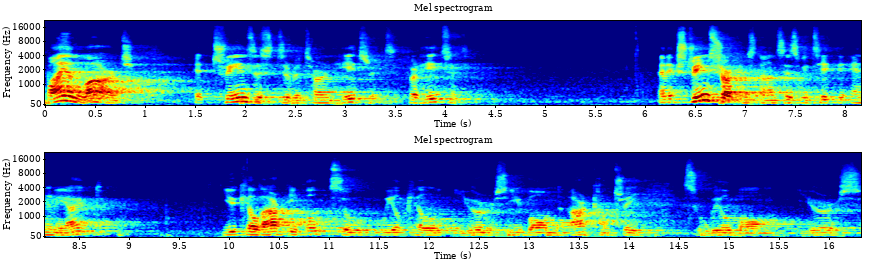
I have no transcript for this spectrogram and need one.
By and large, it trains us to return hatred for hatred. In extreme circumstances, we take the enemy out. You killed our people, so we'll kill yours. You bombed our country, so we'll bomb yours.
